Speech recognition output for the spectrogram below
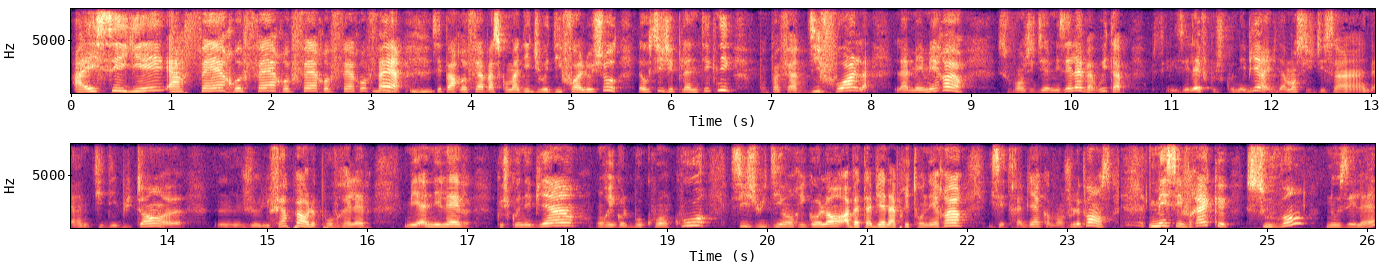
à essayer, à faire, refaire, refaire, refaire, refaire. Mhm. C'est pas refaire parce qu'on m'a dit de jouer dix fois le chose. Là aussi, j'ai plein de techniques pour pas faire dix fois la, même erreur. Souvent, j'ai dit à mes élèves, ah oui, les élèves que je connais bien. Évidemment, si je dis ça à un, petit débutant, euh, euh, je vais lui faire peur, le pauvre élève. Mais un élève que je connais bien, on rigole beaucoup en cours. Si je lui dis en rigolant, ah bah t'as bien appris ton erreur, il sait très bien comment je le pense. Mais c'est vrai que souvent, nos élèves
